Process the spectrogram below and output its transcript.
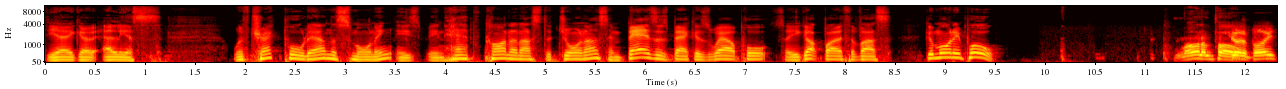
Diego Elias. We've tracked Paul down this morning. He's been hap- kind enough to join us, and Baz is back as well, Paul. So you got both of us. Good morning, Paul. Morning, Paul. Good, boys.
